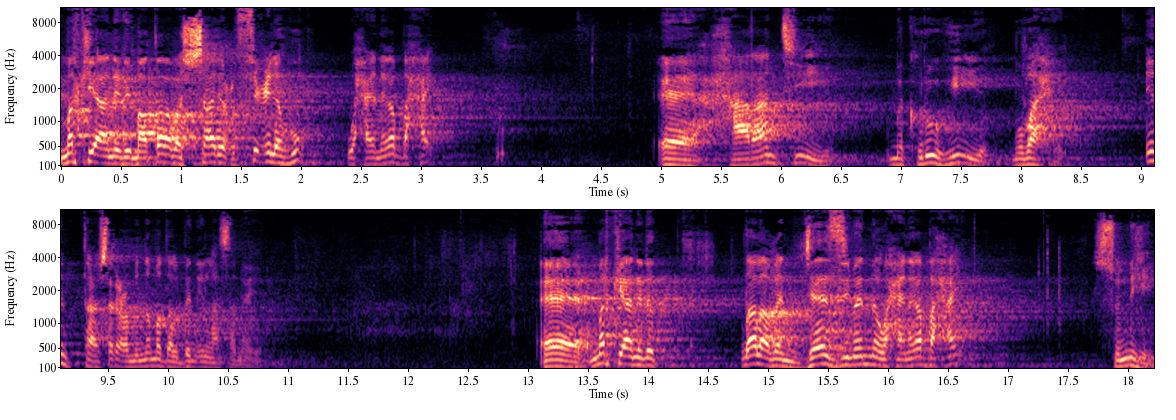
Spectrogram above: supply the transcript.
markii aan idhi maa alaba shaaricu ficlahu waxaa inaga baxay xaaraantii iyo makruuhii iyo mubaaxii. Intaa sharcigu midna ma dalbin in la sameeyo. Markii aan idhi dalaban jaazimanna waxaa inaga baxay sunnihii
